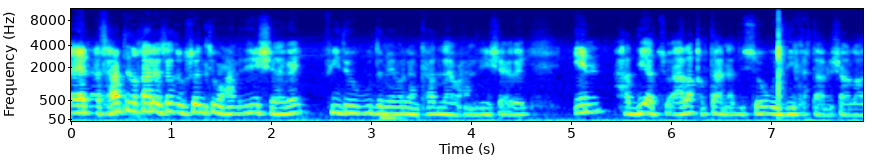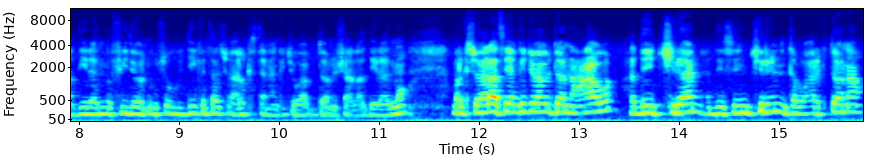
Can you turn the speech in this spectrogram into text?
asxaabtayda qaali saad ogsoontiin waxaan idiin sheegay video ugu dambeeya markaan ka hadlaya waxaan idiin sheegay in haddii aad su'aalo qabtaan aad isoo weydii kartaan insha allah haddii laadmo video aan ugu soo weydii kartaan su'aal kastaan aan ka jawaabi doono insha allah haddii laadmo marka su'aalahaas ayaan ka jawaabi doonaa caawa hadday jiraan haddaysan jirin intaba arki doonaa.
